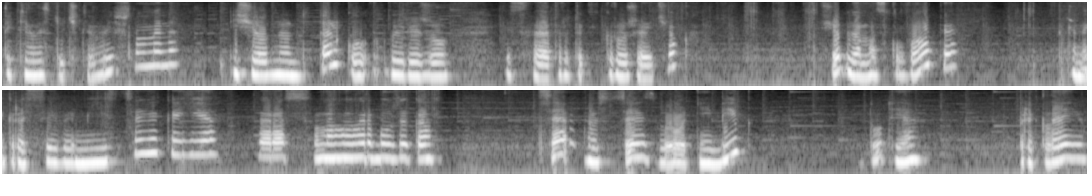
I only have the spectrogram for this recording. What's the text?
Такі листочки вийшли в мене. І ще одну детальку виріжу із фетру, такий кружечок, щоб замаскувати таке некрасиве місце, яке є зараз у мого гарбузика. Це ось цей зворотній бік. Тут я приклею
